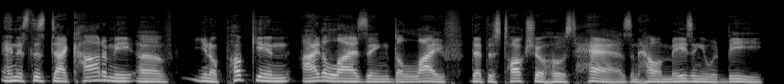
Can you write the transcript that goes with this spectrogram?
And it's this dichotomy of, you know, Pupkin idolizing the life that this talk show host has and how amazing it would be.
